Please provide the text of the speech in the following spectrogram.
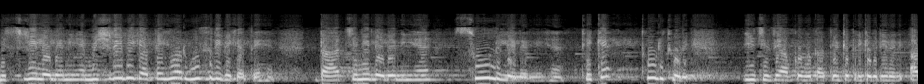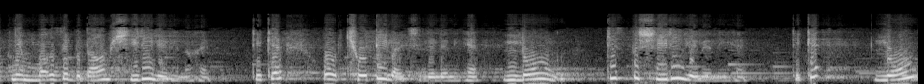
मिश्री ले लेनी है। मिश्री भी कहते हैं और मिश्री भी कहते हैं। दालचीनी ले लेनी है, सूंड ले लेनी है। ठीक है? थोड़ी थोड़ी ये चीज़ें आपको बताती हूँ कितनी कितनी लेनी। आपने मगज बादाम शीरी ले लेना है। ठीक है? और छोटी इलायची ले लेनी है। लौंग, किस्त शीरी ले लेनी है। ठीक है? लौंग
